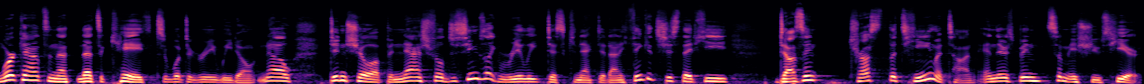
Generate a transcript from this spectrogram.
workouts, and that that's a case. To what degree we don't know. Didn't show up in Nashville. Just seems like really disconnected. And I think it's just that he doesn't trust the team a ton, and there's been some issues here.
